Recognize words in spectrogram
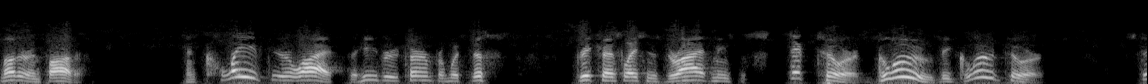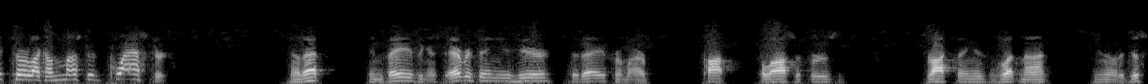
mother and father and cleave to your wife. The Hebrew term from which this Greek translation is derived means to stick to her, glue, be glued to her. Stick to her like a mustard plaster. Now that invades against everything you hear today from our pop philosophers, rock singers and whatnot, you know, to just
